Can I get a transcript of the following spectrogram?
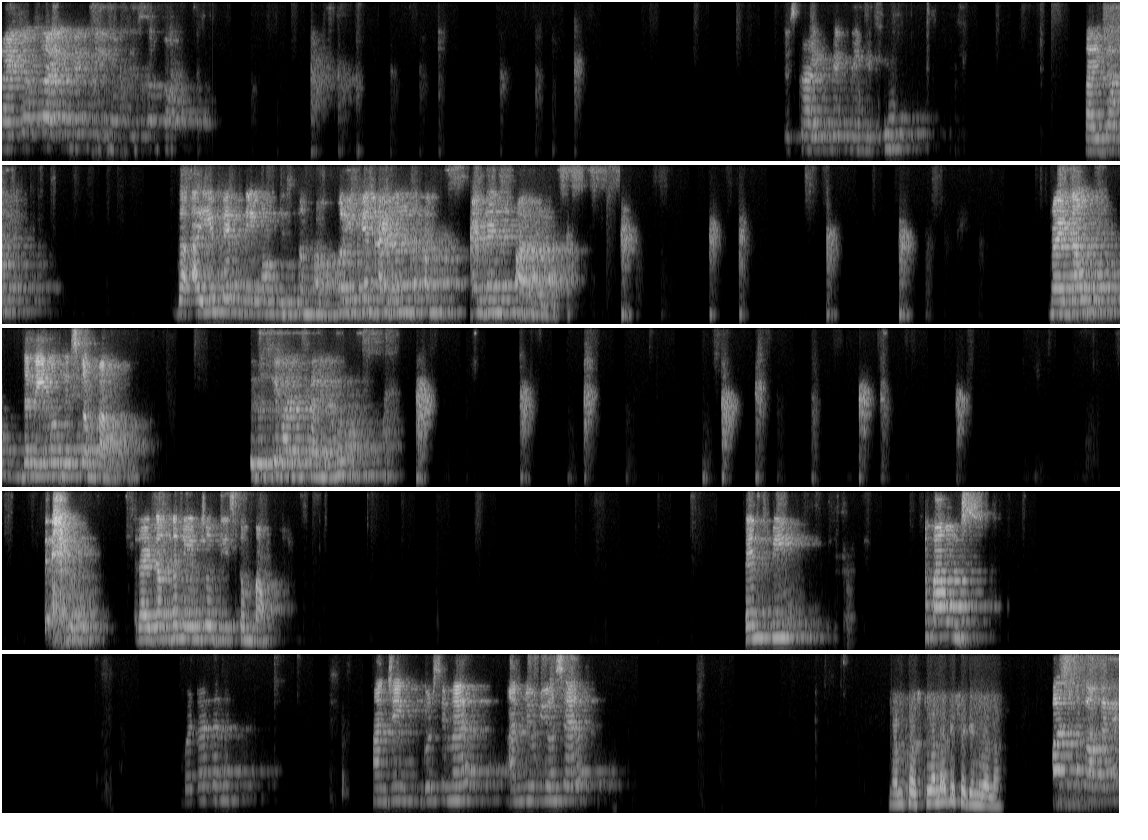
Write down the ionic name of this compound. इसका ionic name लिखिए. Write down the IUPAC name of this compound, or you can write down the condensed formula. Write down the name of this compound. फिर उसके बाद इसका लिखो। Write down the names of these compound tenth B compounds but are the हाँ जी Gursimar unmute yourself ma'am first वाला कि second वाला? First बताओ पहले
